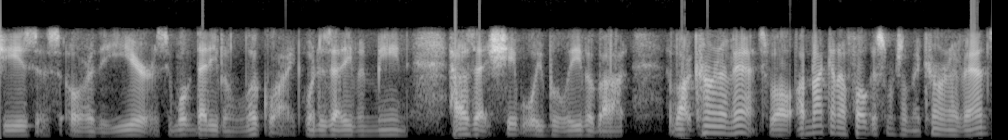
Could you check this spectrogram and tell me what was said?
Jesus over the years? What would that even look like? What does that even mean? How does that shape what we believe about about current events? Well, I'm not going to focus much on the current events.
